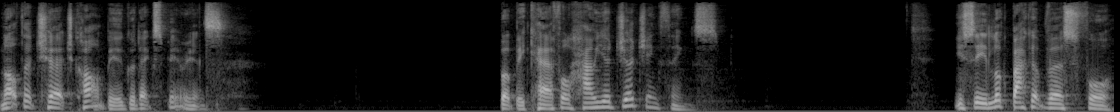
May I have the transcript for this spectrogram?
Not that church can't be a good experience, but be careful how you're judging things. You see, look back at verse 4.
